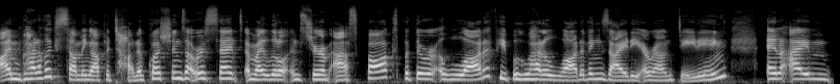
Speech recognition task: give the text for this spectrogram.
I'm kind of like summing up a ton of questions that were sent in my little Instagram ask box, but there were a lot of people who had a lot of anxiety around dating. And I'm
